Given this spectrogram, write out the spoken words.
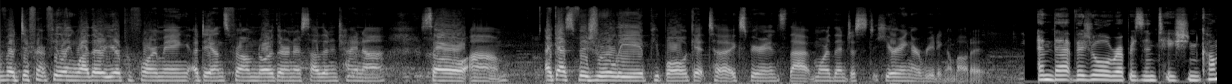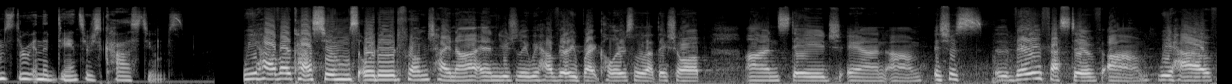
A different feeling whether you're performing a dance from northern or southern China. So um, I guess visually people get to experience that more than just hearing or reading about it. And that visual representation comes through in the dancers' costumes. We have our costumes ordered from China, and usually we have very bright colors so that they show up on stage, and um, it's just very festive. Um, we have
